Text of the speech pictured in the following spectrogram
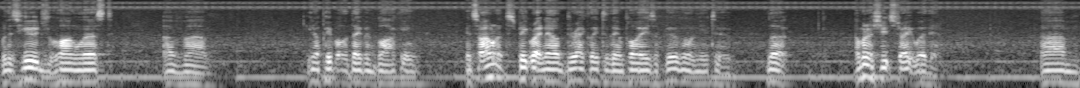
with this huge long list of uh, you know, people that they've been blocking. And so I want to speak right now directly to the employees of Google and YouTube. Look, I'm going to shoot straight with you. Um,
